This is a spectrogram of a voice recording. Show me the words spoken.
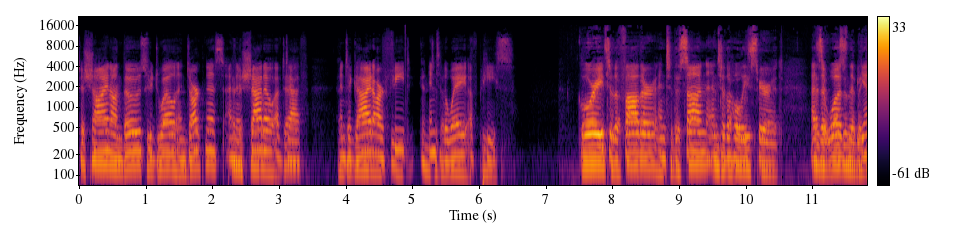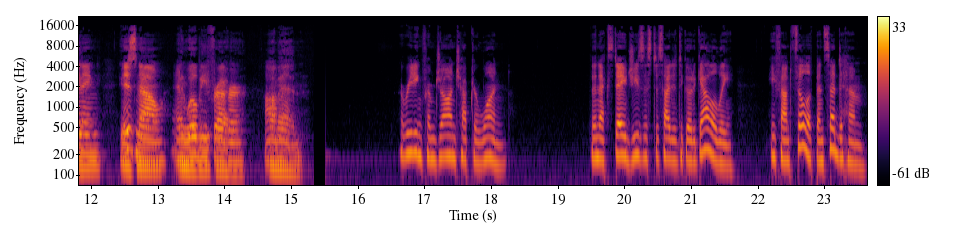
to shine on those who dwell in darkness and the shadow of death, and to guide our feet into the way of peace. Glory to the Father, and to the Son, and to the Holy Spirit, as it was in the beginning, is now, and will be forever. Amen. A reading from John chapter 1. The next day Jesus decided to go to Galilee. He found Philip and said to him,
